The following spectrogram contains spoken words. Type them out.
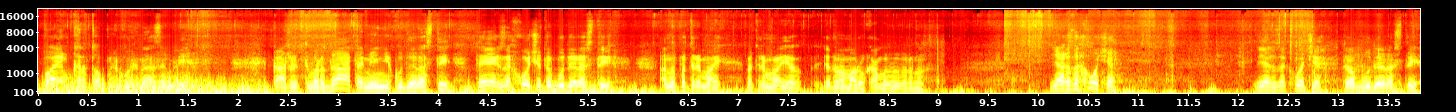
Насипаємо картопельку на землі. Кажуть, тверда, там їй нікуди рости. Та як захоче, то буде рости. А ну потримай, потримай, я, я двома руками виверну. Як захоче, як захоче, то буде рости.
